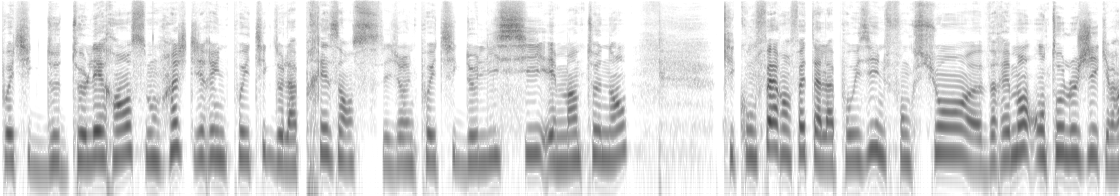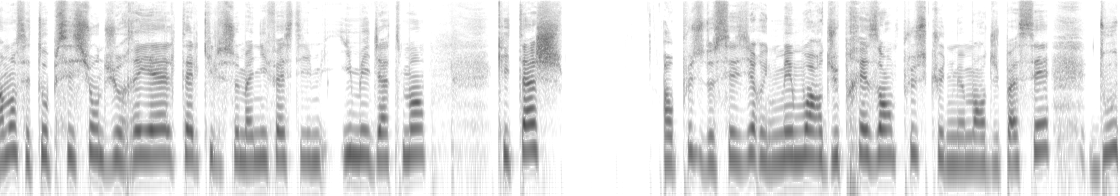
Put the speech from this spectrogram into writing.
poétique de tolérance, moi je dirais une poétique de la présence, c'est-à-dire une poétique de l'ici et maintenant qui confère en fait à la poésie une fonction euh, vraiment ontologique, vraiment cette obsession du réel tel qu'il se manifeste immédiatement, qui tâche en plus de saisir une mémoire du présent plus qu'une mémoire du passé, d'où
